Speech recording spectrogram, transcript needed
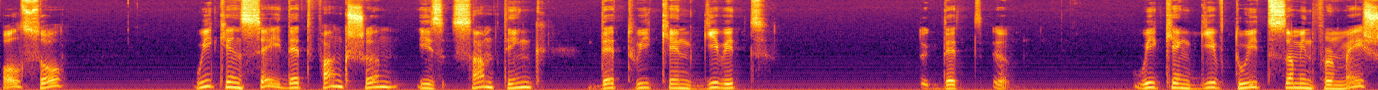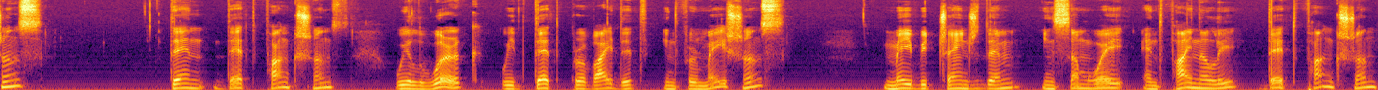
Also, we can say that function is something that we can give it that uh, we can give to it some informations then that functions will work with that provided informations maybe change them in some way and finally that function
